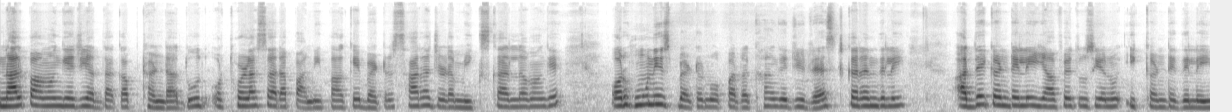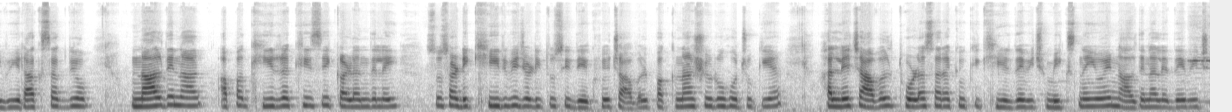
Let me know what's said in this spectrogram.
ਨਾਲ ਪਾਵਾਂਗੇ ਜੀ ਅੱਧਾ ਕੱਪ ਠੰਡਾ ਦੁੱਧ ਔਰ ਥੋੜਾ ਸਾਰਾ ਪਾਣੀ ਪਾ ਕੇ ਬੈਟਰ ਸਾਰਾ ਜਿਹੜਾ ਮਿਕਸ ਕਰ ਲਵਾਂਗੇ। ਔਰ ਹੁਣ ਇਸ ਬੈਟਰ ਨੂੰ ਆਪਾਂ ਰੱਖਾਂਗੇ ਜੀ ਰੈਸਟ ਕਰਨ ਦੇ ਲਈ। ਅੱਧੇ ਘੰਟੇ ਲਈ ਜਾਂ ਫਿਰ ਤੁਸੀਂ ਇਹਨੂੰ 1 ਘੰਟੇ ਦੇ ਲਈ ਵੀ ਰੱਖ ਸਕਦੇ ਹੋ। ਨਾਲ ਦੇ ਨਾਲ ਆਪਾਂ ਖੀਰ ਰੱਖੀ ਸੀ ਕੜਨ ਦੇ ਲਈ। ਸੋ ਸਾਡੀ ਖੀਰ ਵੀ ਜਿਹੜੀ ਤੁਸੀਂ ਦੇਖ ਰਹੇ ਹੋ, ਚਾਵਲ ਪੱਕਣਾ ਸ਼ੁਰੂ ਹੋ ਚੁੱਕੀ ਹੈ। ਹੱਲੇ ਚਾਵਲ ਥੋੜਾ ਸਾਰਾ ਕਿਉਂਕਿ ਖੀਰ ਦੇ ਵਿੱਚ ਮਿਕਸ ਨਹੀਂ ਹੋਏ, ਨਾਲ ਦੇ ਨਾਲ ਇਹਦੇ ਵਿੱਚ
